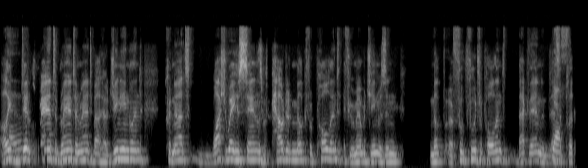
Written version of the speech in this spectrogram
All he oh. did was rant and rant and rant about how Gene England could not wash away his sins with powdered milk for Poland. If you remember, Gene was in milk uh, or food, for Poland back then. And that's yes. a political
